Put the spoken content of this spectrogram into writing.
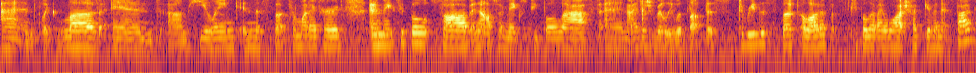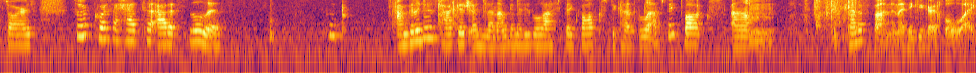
and like love and um, healing in this book from what I've heard and it makes people sob and it also makes people laugh and I just really would love this to read this book a lot of people that I watch have given it five stars so of course I had to add it to the list Boop. I'm gonna do this package and then I'm gonna do the last big box because the last big box um, it's kind of fun and I think you guys will like,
